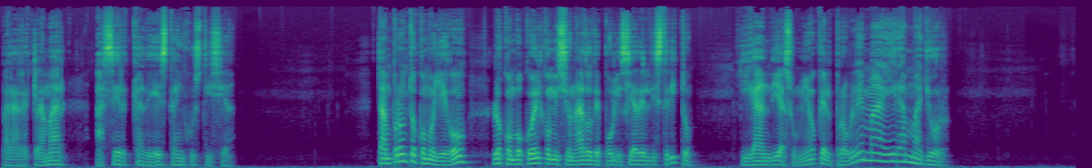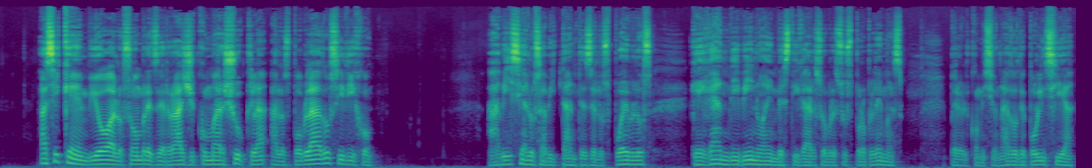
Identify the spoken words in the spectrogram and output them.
para reclamar acerca de esta injusticia. Tan pronto como llegó, lo convocó el comisionado de policía del distrito, y Gandhi asumió que el problema era mayor. Así que envió a los hombres de Raj Kumar Shukla a los poblados y dijo, Avise a los habitantes de los pueblos que Gandhi vino a investigar sobre sus problemas, pero el comisionado de policía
